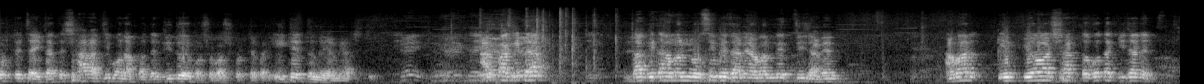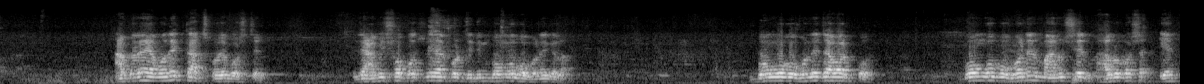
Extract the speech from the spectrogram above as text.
করতে চাই যাতে সারা জীবন আপনাদের হৃদয়ে বসবাস করতে পারি। এইটার জন্যই আমি আসছি। আর বাকিটা বাকিটা আমার নসিবে জানে, আমার নেত্রী জানেন। আমার এমপি হওয়ার সার্থকতা কি জানেন? আপনারা এমন এক কাজ করে বসছেন যে আমি শপথ নেওয়ার পর যেদিন বঙ্গভবনে গেলাম, বঙ্গভবনে যাওয়ার পর বঙ্গভবনের মানুষের ভালোবাসা এত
